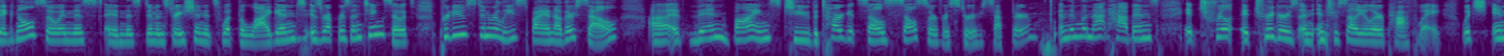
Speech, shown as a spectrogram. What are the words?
signal. So in this in this demonstration, it's what the ligand is representing. So it's produced and released by another cell. Uh, it then binds to the target cell's cell surface receptor, and then when that happens, it tri- it triggers an intracellular pathway, which in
